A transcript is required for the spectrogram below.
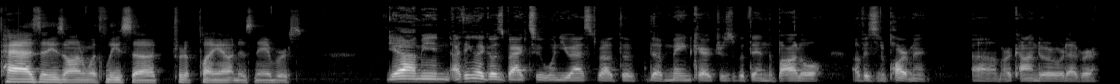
paths that he's on with Lisa sort of playing out in his neighbors. Yeah, I mean, I think that goes back to when you asked about the, the main characters within the bottle of his apartment um, or condo or whatever.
